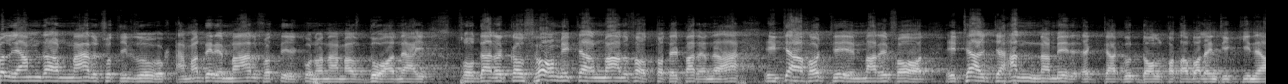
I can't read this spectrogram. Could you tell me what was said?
বলে, আমরা মার সতী লোক, আমাদের মার ফতে কোনো নামাজ দোয়া নাই। সদার কসম, এটা মারফত হতে পারে না। এটা হচ্ছে মারেফত, এটা জাহান নামের একটা দল, কথা বলেন ঠিক কিনা?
